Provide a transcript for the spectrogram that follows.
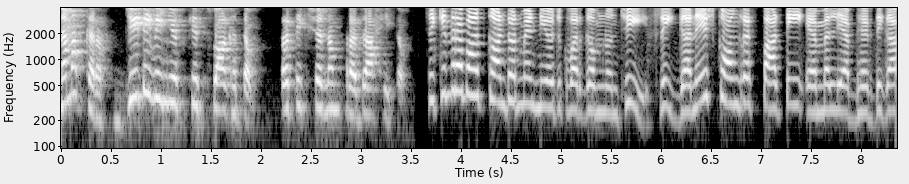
నమస్కారం. జీటీవీ న్యూస్కి స్వాగతం. ప్రతిక్షణం ప్రజాహితం. సికింద్రాబాద్ కంటోన్మెంట్ నియోజకవర్గం నుంచి Shri Ganesh Congress party MLA అభ్యర్థిగా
